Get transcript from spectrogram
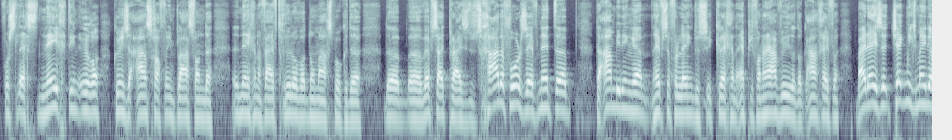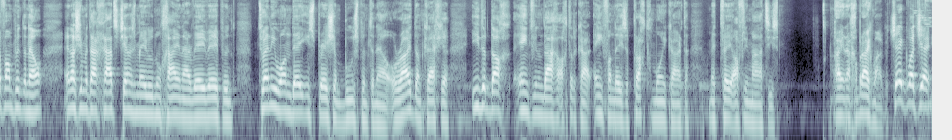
Voor slechts 19 euro kun je ze aanschaffen in plaats van de 59 euro wat normaal gesproken de, de uh, websiteprijs is. Dus ga ervoor. Ze heeft net uh, de aanbiedingen heeft ze verlengd. Dus ik kreeg een appje van ja, wil je dat ook aangeven? Bij deze, check mixmediafan.nl. En als je met haar gratis challenge mee wilt doen, ga je naar www.21dayinspiration boost.nl. Alright, dan krijg je iedere dag 21 dagen achter elkaar een van deze prachtig mooie kaarten met twee affirmaties. Ga je naar gebruik maken. Check wat jij,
